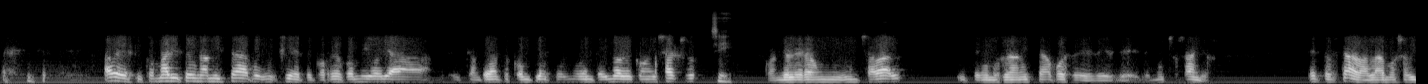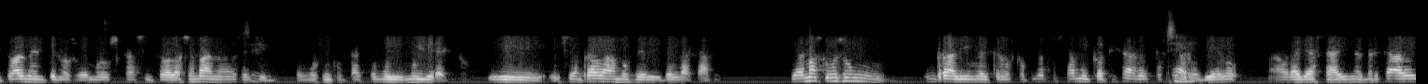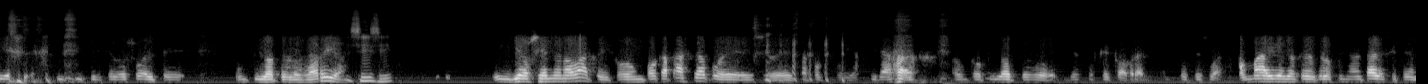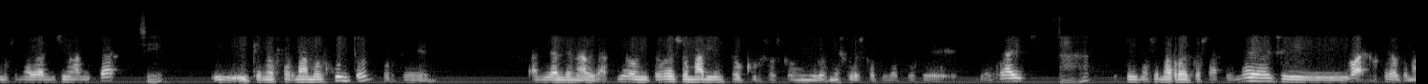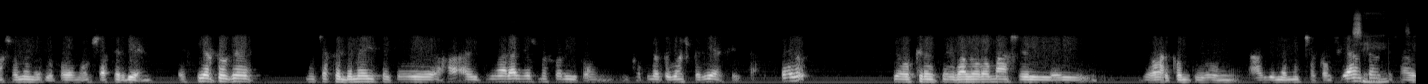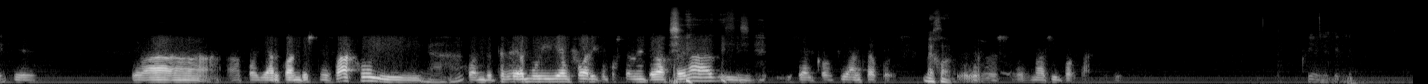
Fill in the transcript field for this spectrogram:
a ver, con Mario tengo una amistad pues fíjate, corrió conmigo ya el campeonato completo del 99 con el Saxo Sí. cuando él era un, un chaval y tenemos una amistad pues de, de- de- de muchos años entonces claro hablamos habitualmente nos vemos casi todas las semanas en Sí. fin tenemos un contacto muy muy directo y, y siempre hablábamos del, del Dakar y además como es un, un rally en el que los copilotos están muy cotizados pues Sí. claro Diego ahora ya está ahí en el mercado y es difícil que lo suelte un piloto de los de arriba Sí, sí. y yo siendo novato y con poca pasta, pues eh, tampoco podía aspirar a, a un copiloto de estos que cobran. Entonces, bueno, con Mario yo creo que lo fundamental es que tenemos una grandísima amistad Sí. y, y que nos formamos juntos, porque a nivel de navegación y todo eso, Mario hizo cursos con los mejores copilotos de, de Rides. Ajá. Estuvimos en Marruecos hace un mes y, bueno, creo que más o menos lo podemos hacer bien. Es cierto que mucha gente me dice que ajá, el primer año es mejor ir con un copiloto con experiencia y tal, pero yo creo que valoro más el, el llevar contigo a alguien de mucha confianza, Sí, que sabe sí. que te va a apoyar cuando estés bajo y Ajá. cuando te vea muy eufórico pues también te va a frenar y, y si hay confianza pues Mejor. eso es, es más importante. sí.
